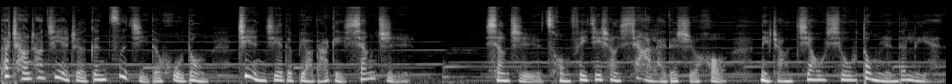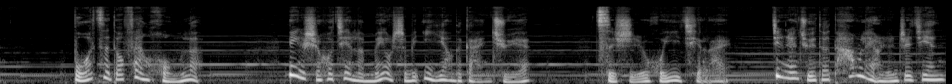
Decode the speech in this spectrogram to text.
他常常借着跟自己的互动，间接的表达给香芷。香芷从飞机上下来的时候，那张娇羞动人的脸，脖子都泛红了。那个时候见了没有什么异样的感觉，此时回忆起来，竟然觉得他们两人之间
